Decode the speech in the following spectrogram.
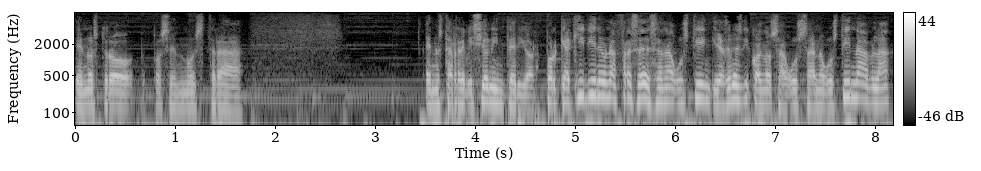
En nuestro, pues en nuestra en nuestra revisión interior. Porque aquí viene una frase de San Agustín, que ya sabes que cuando San Agustín habla,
